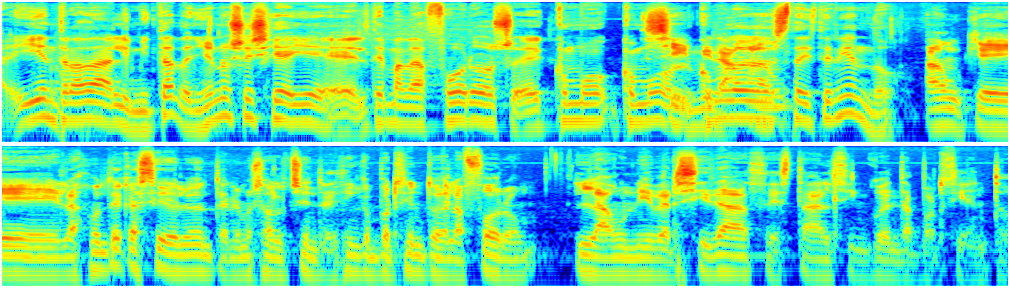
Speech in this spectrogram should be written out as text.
hay entrada limitada. Yo no sé si hay el tema de aforos, eh, ¿cómo, cómo, lo estáis teniendo? Aunque la Junta de Castilla y León tenemos al 85% del aforo, la universidad está al 50%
